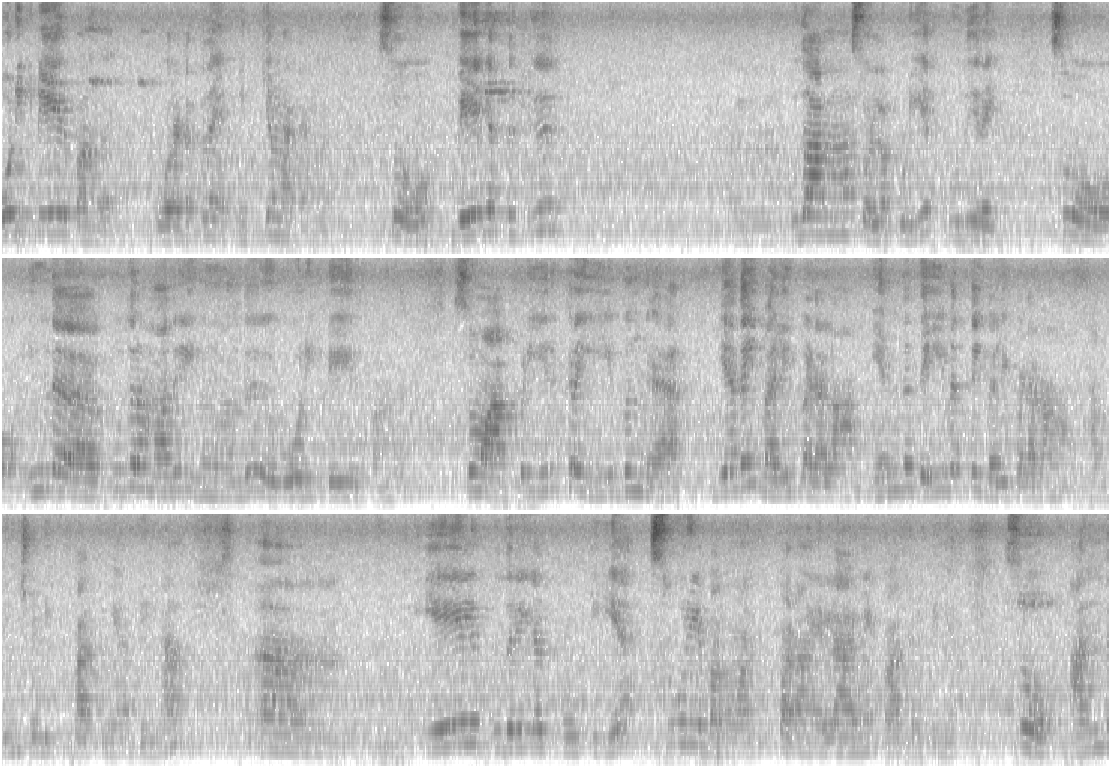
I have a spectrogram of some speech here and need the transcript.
ஓடிக்கிட்டே இருப்பாங்க. ஒரு இடத்துல நிற்க மாட்டாங்க. ஸோ வேகத்துக்கு உதாரணமாக சொல்லக்கூடிய குதிரை. ஸோ இந்த குதிரை மாதிரி இவங்க வந்து ஓடிக்கிட்டே இருப்பாங்க. ஸோ அப்படி இருக்கிற இவங்க எதை வழிபடலாம்? எந்த தெய்வத்தை வழிபடலாம்? அப்படின்னு சொல்லி பார்த்தீங்க அப்படின்னா ஏழு குதிரைகள் பூட்டிய சூரிய பகவான் படம் எல்லாருமே பார்த்துருப்பீங்க. ஸோ அந்த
